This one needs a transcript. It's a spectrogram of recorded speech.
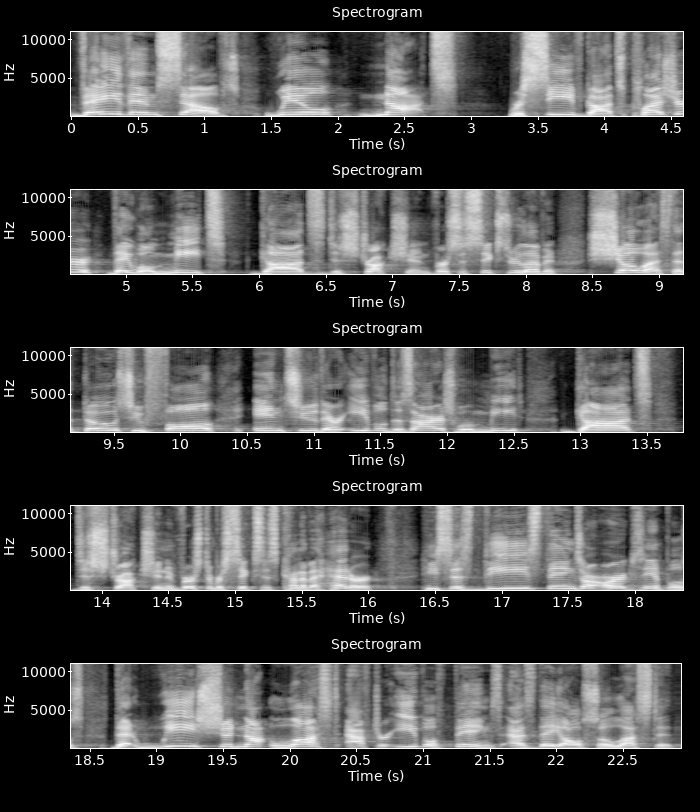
they themselves will not receive God's pleasure, they will meet God's destruction. Verses 6 through 11 show us that those who fall into their evil desires will meet God's destruction. And verse number 6 is kind of a header. He says, These things are our examples that we should not lust after evil things as they also lusted.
